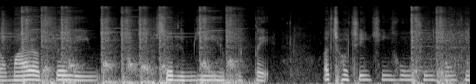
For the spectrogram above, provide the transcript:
ปัดออกมาแบบเซริมเซริมยี่ครับนักเตะอะชอชิงชิงคงชิงคงชิ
